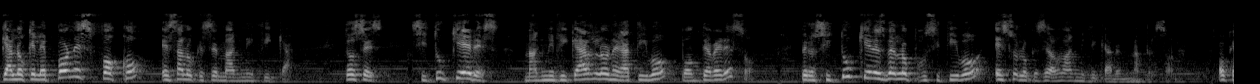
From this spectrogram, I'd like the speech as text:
que a lo que le pones foco es a lo que se magnifica. Entonces, si tú quieres magnificar lo negativo, ponte a ver eso. Pero si tú quieres ver lo positivo, eso es lo que se va a magnificar en una persona. Ok,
